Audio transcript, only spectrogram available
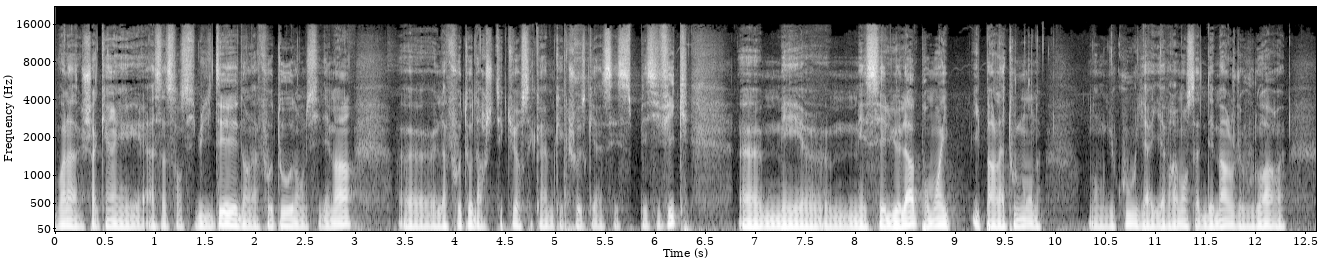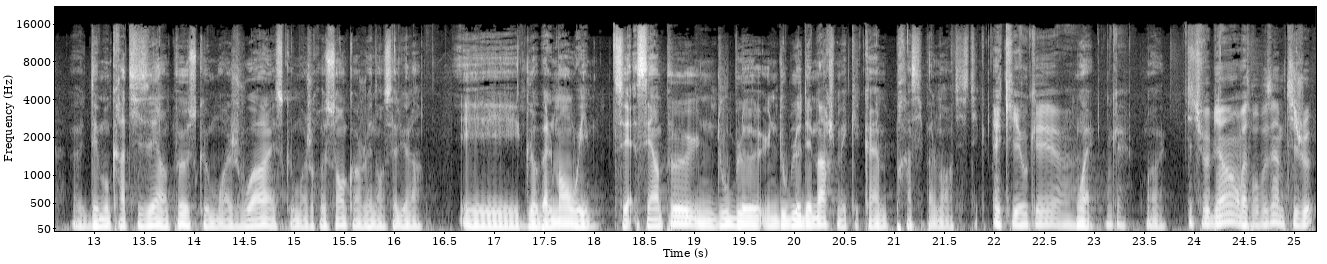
voilà, chacun à sa sensibilité dans la photo, dans le cinéma. Euh, la photo d'architecture, c'est quand même quelque chose qui est assez spécifique. Euh, mais, euh, mais ces lieux-là, pour moi, ils, ils parlent à tout le monde. Donc du coup, il y, a- y a vraiment cette démarche de vouloir démocratiser un peu ce que moi je vois et ce que moi je ressens quand je vais dans ces lieux-là. Et globalement, oui, c'est c'est un peu une double, une double démarche, mais qui est quand même principalement artistique. Et qui est ok. euh, Ouais. Si tu veux bien, on va te proposer un petit jeu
